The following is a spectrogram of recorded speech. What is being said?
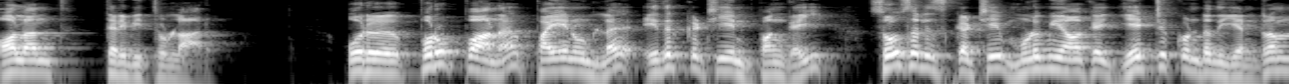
ஆலந்த் தெரிவித்துள்ளார். ஒரு பொறுப்பான பயனுள்ள எதிர்க்கட்சியின் பங்கை சோசலிஸ்ட் கட்சி முழுமையாக ஏற்றுக்கொண்டது என்றும்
